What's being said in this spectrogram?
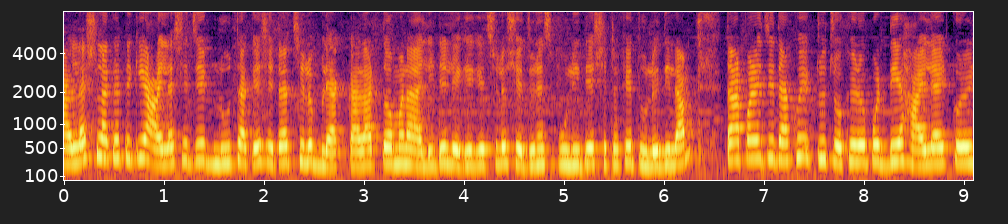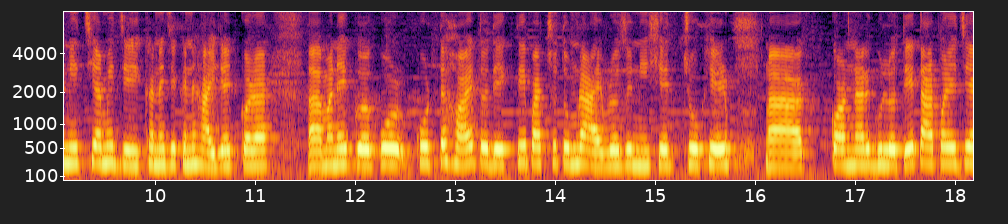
আইল্যাশ লাগাতে গিয়ে আইল্যাশের যে গ্লু থাকে, সেটা ছিল ব্ল্যাক কালার তো আমার আইলিডে লেগে গেছিল, সেজন্য স্পুলি দিয়ে সেটাকে তুলে দিলাম। তারপরে যে দেখো, একটু চোখের ওপর দিয়ে হাইলাইট করে নিচ্ছি আমি যেখানে যেখানে হাইলাইট করা মানে করতে হয়। তো দেখতেই পাচ্ছ তোমরা আইব্রোজের নিচের চোখের কর্নারগুলোতে তারপরে যে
